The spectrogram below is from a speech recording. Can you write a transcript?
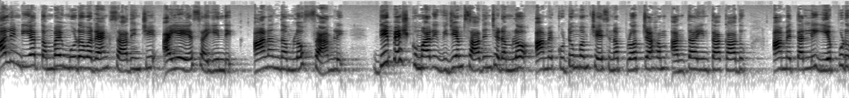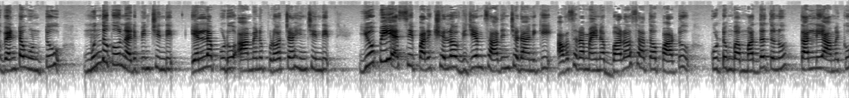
ఆల్ ఇండియా తొంభై మూడవ ర్యాంక్ సాధించి ఐఏఎస్ అయ్యింది. ఆనందంలో ఫ్యామిలీ. దీపేష్ కుమారి విజయం సాధించడంలో ఆమె కుటుంబం చేసిన ప్రోత్సాహం అంతా ఇంతా కాదు. ఆమె తల్లి ఎప్పుడు వెంట ఉంటూ ముందుకు నడిపించింది. ఎల్లప్పుడూ ఆమెను ప్రోత్సహించింది. యూపీఎస్సీ పరీక్షలో విజయం సాధించడానికి అవసరమైన భరోసాతో పాటు కుటుంబ మద్దతును తల్లి ఆమెకు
